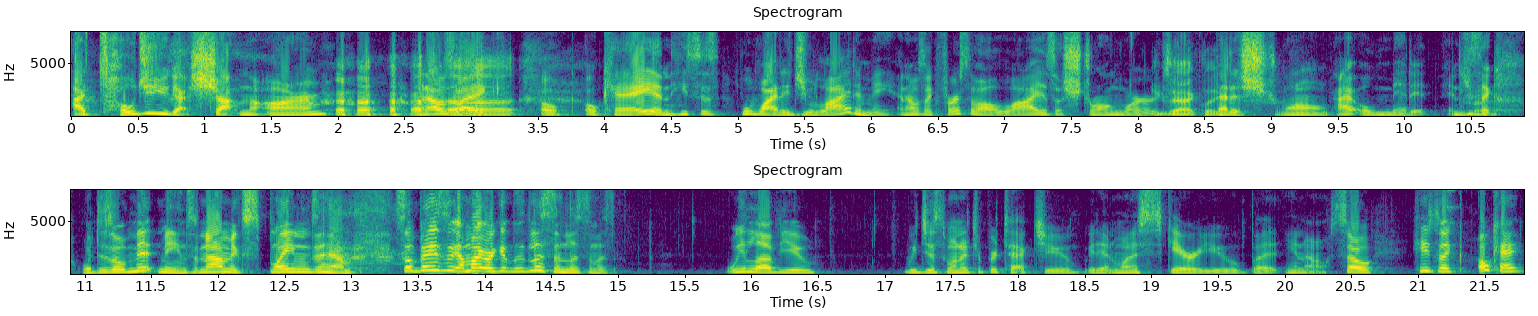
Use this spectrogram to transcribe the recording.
I told you you got shot in the arm. And I was like, oh, okay. And he says, well, why did you lie to me? And I was like, first of all, lie is a strong word. Exactly. That is strong. I omitted. And he's like, what does omit mean? So now I'm explaining to him. So basically, I'm like, listen, listen, listen. We love you. We just wanted to protect you. We didn't want to scare you, but you know. So he's like, okay,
